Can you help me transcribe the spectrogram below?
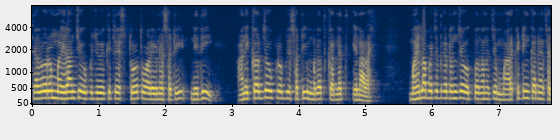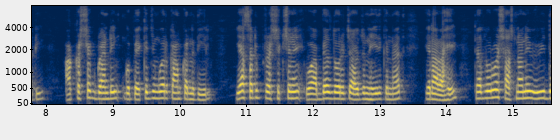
त्याचबरोबर महिलांचे उपजीविकेचे स्रोत वाढविण्यासाठी निधी आणि कर्ज उपलब्धीसाठी मदत करण्यात येणार आहे. महिला बचत गटांच्या उत्पादनाचे मार्केटिंग करण्यासाठी आकर्षक ब्रँडिंग व पॅकेजिंगवर काम करण्यात येईल. यासाठी प्रशिक्षणे व अभ्यास दौऱ्याचे आयोजन हे करण्यात येणार आहे. त्याचबरोबर शासनाने विविध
